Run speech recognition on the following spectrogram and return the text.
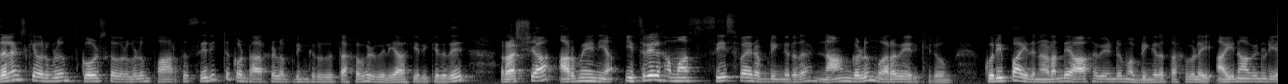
ஜெலன்ஸ்கி அவர்களும் ஸ்கோல்ஸ்கி அவர்களும் பார்த்து சிரித்து கொண்டார்கள் அப்படிங்கிற ஒரு தகவல் வெளியாகி இருக்கிறது. Russia Armenia Israel Hamas ceasefire அப்படிங்கிறத நாங்களும் வரவேற்கிறோம். குறிப்பாக இது நடந்தே ஆக வேண்டும் அப்படிங்கிற தகவலை ஐநாவினுடைய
